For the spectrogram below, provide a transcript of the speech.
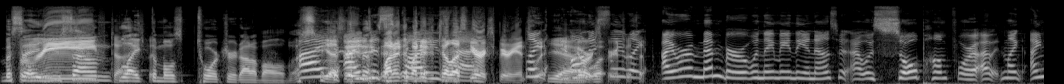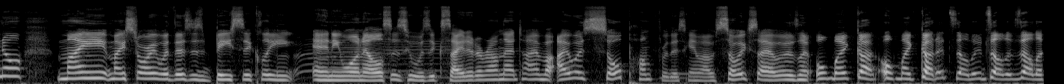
Uh, but say you sound times, like the most tortured out of all of us. I, Yes, I why don't you- despise why don't you tell us your experience like, with- Yeah. your honestly, like? I remember when they made the announcement, I was so pumped for it. I like I know my my story with this is basically anyone else's who was excited around that time, but I was so pumped for this game. I was so excited. I was like, oh my god, oh my god, it's Zelda, it's Zelda, Zelda,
